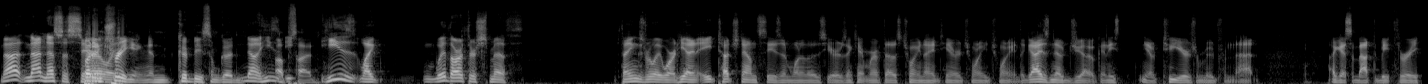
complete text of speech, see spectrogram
Not not necessarily, but intriguing and could be some good No, he's upside. he's like with Arthur Smith. Things really worked. He had an eight touchdown season one of those years. I can't remember if that was 2019 or 2020. The guy's no joke, and he's you know two years removed from that. I guess about to be three,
